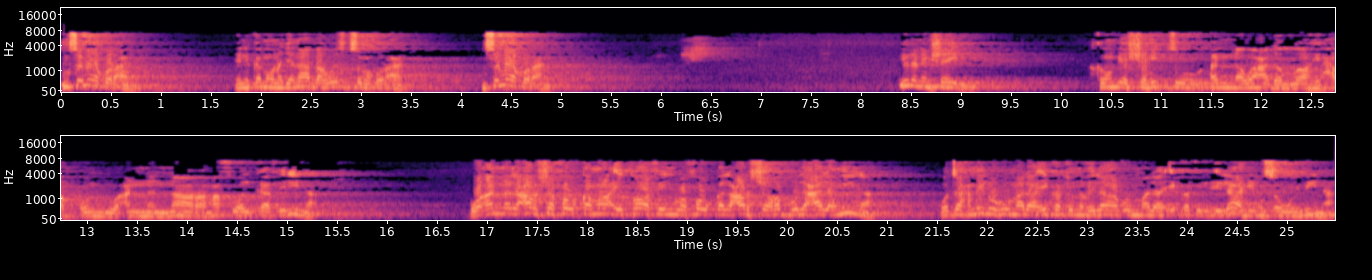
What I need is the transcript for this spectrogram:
Msomee Qur'an. Yani kama una janaba huwezi kusoma Qur'an msomee Qur'an yule ni mshairi akamwambia shahidtu anna wa'da Allah haqqun wa anna an-nara mathwa al-kafirina wa anna al-'arsha fawqa ma'i tafin wa fawqa al-'arshi rabbul 'alamin tahmiluhu malaikatun ghilabun malaikatul ilahi musawwimina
